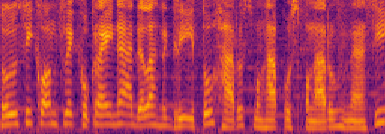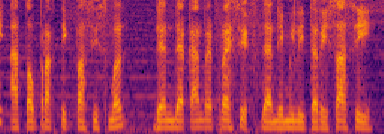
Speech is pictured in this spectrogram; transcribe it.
Solusi konflik Ukraina adalah negeri itu harus menghapus pengaruh Nazi atau praktik fasisme dan tindakan represif dan demilitarisasi.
